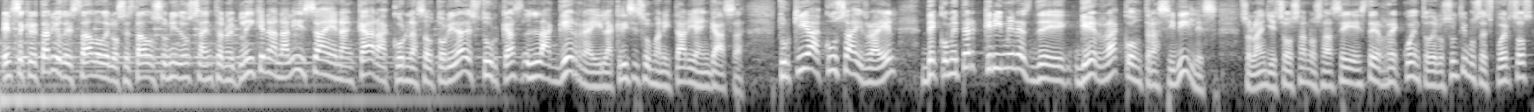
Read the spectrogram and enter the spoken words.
El secretario de Estado de los Estados Unidos, Anthony Blinken, analiza en Ankara con las autoridades turcas la guerra y la crisis humanitaria en Gaza. Turquía acusa a Israel de cometer crímenes de guerra contra civiles. Solange Sosa nos hace este recuento de los últimos esfuerzos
